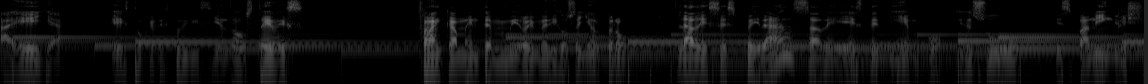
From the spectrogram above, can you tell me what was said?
a ella esto que le estoy diciendo a ustedes, francamente me miró y me dijo, Señor, pero la desesperanza de este tiempo en su Span English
